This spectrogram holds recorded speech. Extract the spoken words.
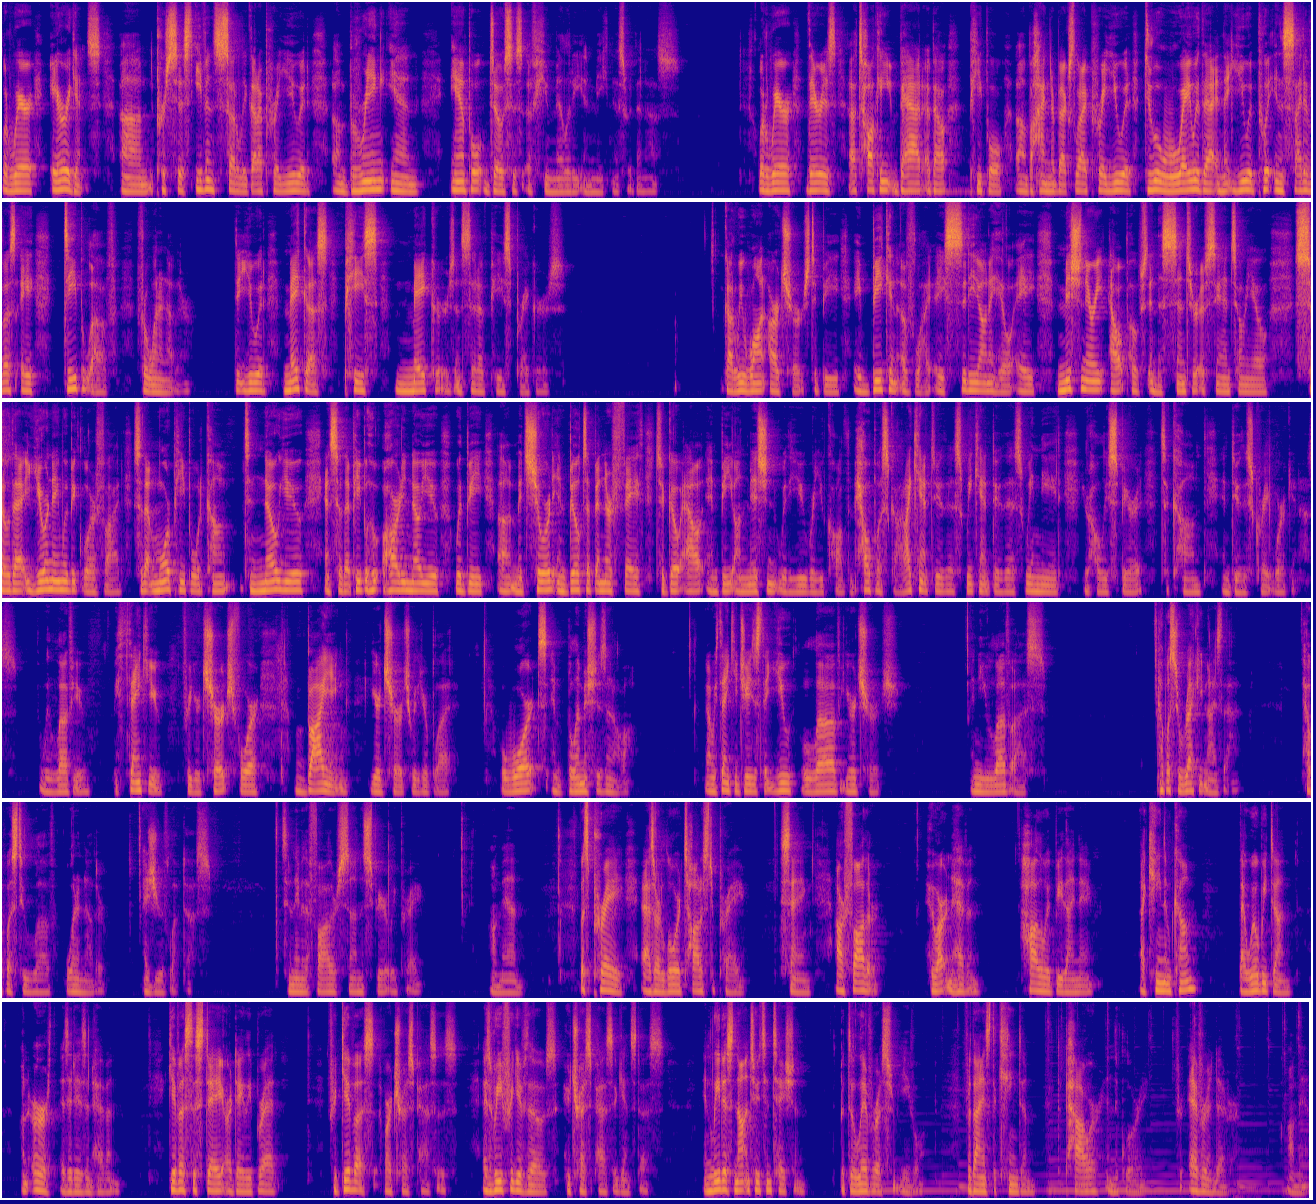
Lord, where arrogance um, persists, even subtly, God, I pray you would um, bring in ample doses of humility and meekness within us. Lord, where there is uh, talking bad about people um, behind their backs, Lord, I pray you would do away with that and that you would put inside of us a deep love for one another. That you would make us peacemakers instead of peace breakers. God, we want our church to be a beacon of light, a city on a hill, a missionary outpost in the center of San Antonio, so that your name would be glorified, so that more people would come to know you, and so that people who already know you would be uh, matured and built up in their faith to go out and be on mission with you where you called them. Help us, God. I can't do this. We can't do this. We need your Holy Spirit to come and do this great work in us. We love you. We thank you for your church, for buying your church with your blood, warts and blemishes and all. And we thank you, Jesus, that you love your church and you love us. Help us to recognize that. Help us to love one another as you have loved us. It's in the name of the Father, Son, and Spirit we pray. Amen. Let's pray as our Lord taught us to pray saying, Our Father, who art in heaven, hallowed be thy name. Thy kingdom come, thy will be done, on earth as it is in heaven. Give us this day our daily bread. Forgive us of our trespasses, as we forgive those who trespass against us. And lead us not into temptation, but deliver us from evil. For thine is the kingdom, the power, and the glory, forever and ever. Amen.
